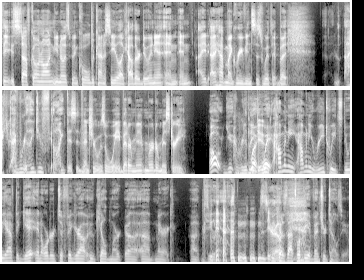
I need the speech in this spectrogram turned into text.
th- stuff going on. You know, it's been cool to kind of see like how they're doing it, and and I I have my grievances with it, but I I really do feel like this adventure was a way better mi- murder mystery. Oh, you I really wait, do. Wait, how many how many retweets do we have to get in order to figure out who killed Mark uh, uh Merrick? Uh, zero. Zero. because that's what the adventure tells you.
